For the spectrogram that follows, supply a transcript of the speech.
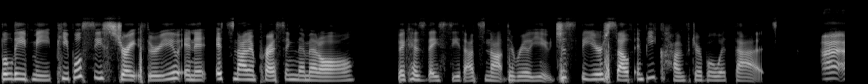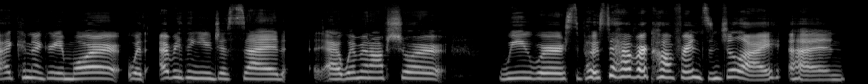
believe me, people see straight through you and it, it's not impressing them at all because they see that's not the real you. Just be yourself and be comfortable with that. I, I can agree more with everything you just said. At Women Offshore, we were supposed to have our conference in July, and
